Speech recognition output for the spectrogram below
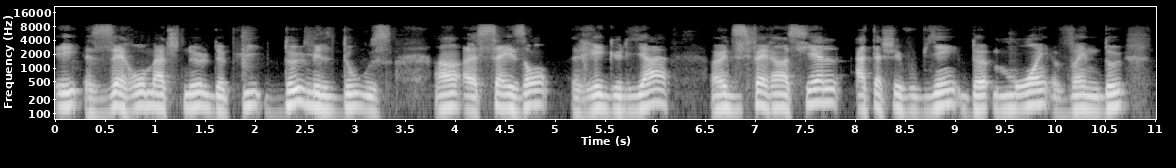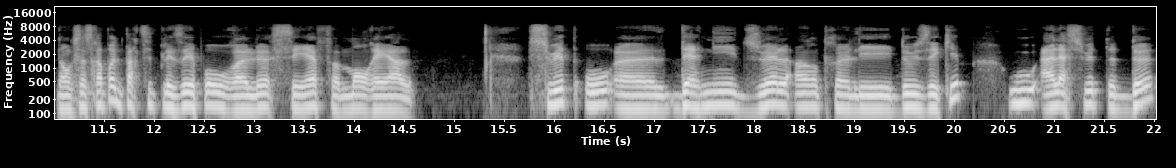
et 0 match nul depuis 2012 en euh, saison régulière. Un différentiel, attachez-vous bien, de moins 22. Donc, ce ne sera pas une partie de plaisir pour euh, le CF Montréal. Suite au euh, dernier duel entre les deux équipes, ou à la suite de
